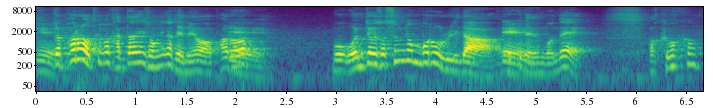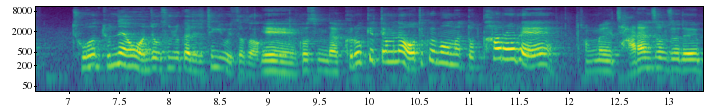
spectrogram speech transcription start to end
예. 자 8월 어떻게 보면 간단하게 정리가 되네요. 8월 예. 뭐 원정에서 승점보를 올리다 이렇게 예. 되는 건데 아 그만큼 좋, 좋네요. 원정 승률까지 챙기고 있어서. 예, 그렇습니다. 그렇기 때문에 어떻게 보면 또 8월에 정말 잘한 선수들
